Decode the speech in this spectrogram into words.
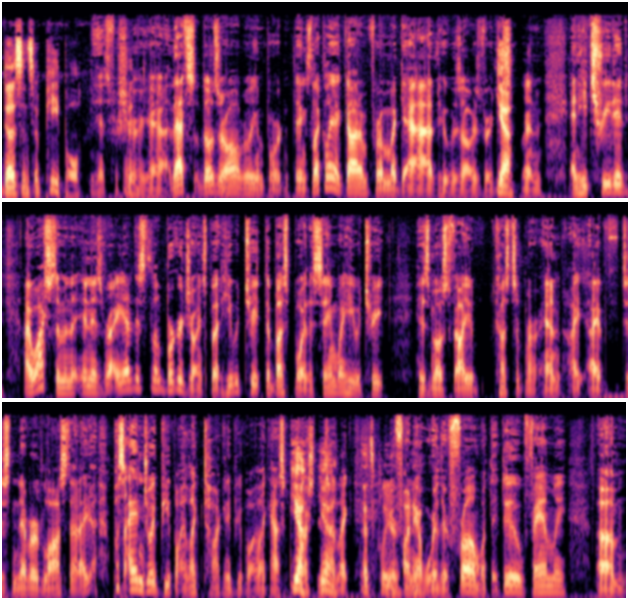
dozens of people. Yes, for sure. yeah, that's those are all really important things. Luckily, I got them from my dad, who was always very Yeah. disciplined, and he treated. I watched him in, the, in his. He had this little burger joints, but he would treat the busboy the same way he would treat his most valued customer, and I, I've just never lost that. I, plus, I enjoy people. I like talking to people. I like asking Yeah, questions. yeah, I like that's you know, finding yeah. out where they're from, what they do, family, um,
